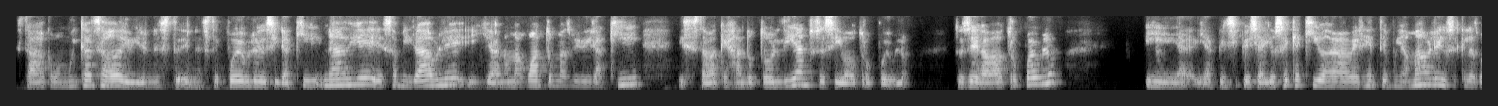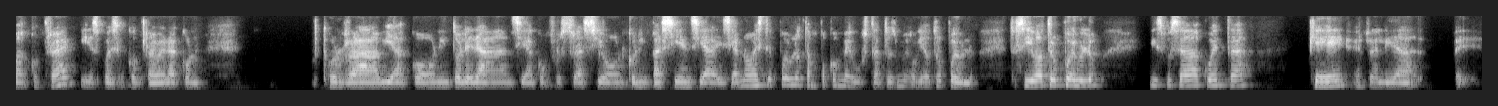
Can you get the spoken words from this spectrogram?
estaba como muy cansado de vivir en este, en este pueblo y decir aquí nadie es amigable y ya no me aguanto más vivir aquí y se estaba quejando todo el día, entonces iba a otro pueblo. Entonces llegaba a otro pueblo y, y, al principio decía, yo sé que aquí va a haber gente muy amable, yo sé que las voy a encontrar y después encontraba era con con rabia, con intolerancia, con frustración, con impaciencia. Decía, no, este pueblo tampoco me gusta, entonces me voy a otro pueblo. Entonces iba a otro pueblo y después se da cuenta que en realidad eh,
